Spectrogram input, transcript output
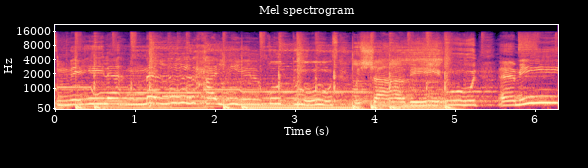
باسم إلهنا الحي القدوس والشعب يقول آمين.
